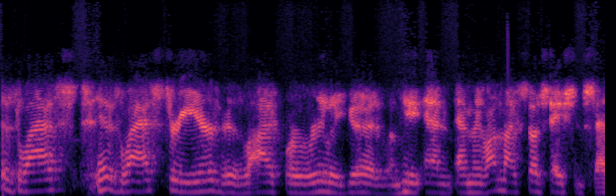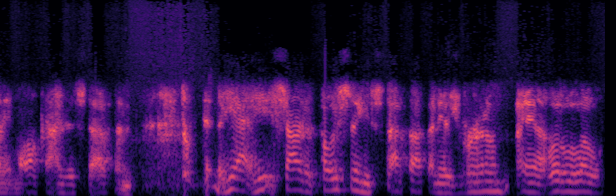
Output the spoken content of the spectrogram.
his last his last three years of his life were really good when he and and the alumni association sent him all kinds of stuff and yeah he started posting stuff up in his room in a little little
